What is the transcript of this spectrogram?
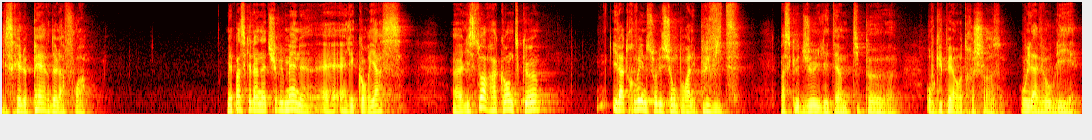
il serait le père de la foi. Mais parce que la nature humaine, elle est coriace, euh, l'histoire raconte que il a trouvé une solution pour aller plus vite, parce que Dieu, il était un petit peu euh, occupé à autre chose, ou il avait oublié.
